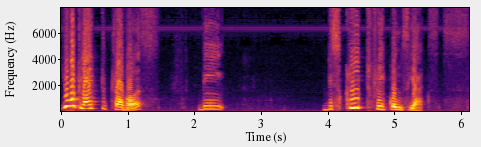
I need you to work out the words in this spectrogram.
you would like to traverse the discrete frequency axis.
